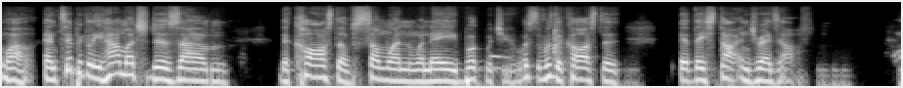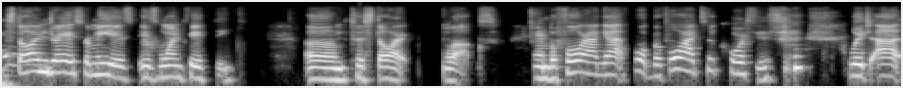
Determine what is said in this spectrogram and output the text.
Wow. And typically, how much does um the cost of someone when they book with you? What's the, what's the cost to if they start in dreads off? Starting dreads for me is is 150 um to start locks. And before I got before I took courses, which I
